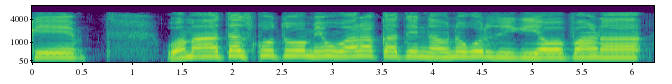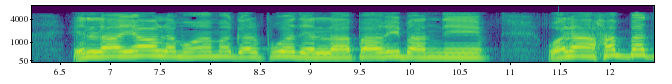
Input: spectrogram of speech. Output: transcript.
کې وما تسقط من ورقه او نغرزيږي او فانا الا يعلم مگر پو د الله پاغي باندې ولا حبت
